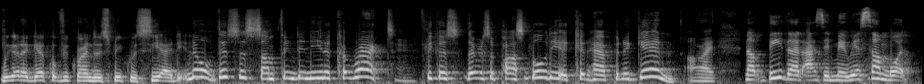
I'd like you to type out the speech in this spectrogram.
we're going to get Kofi Koranteng to speak with CID. No, this is something they need to correct mm. because there is a possibility it could happen again. All right. Now, be that as it may, we're somewhat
